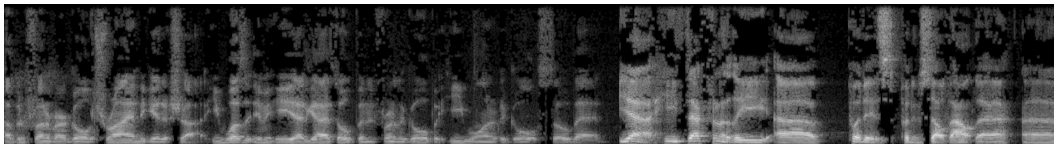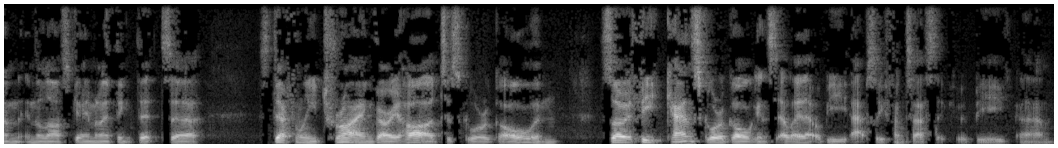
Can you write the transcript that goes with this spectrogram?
up in front of our goal trying to get a shot. He wasn't. I mean, he had guys open in front of the goal, but he wanted a goal so bad. Yeah, he's definitely uh, put his put himself out there um, in the last game, and I think that uh, he's definitely trying very hard to score a goal. And so, if he can score a goal against LA, that would be absolutely fantastic. It would be um,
